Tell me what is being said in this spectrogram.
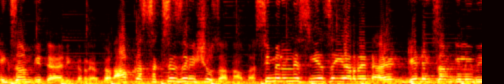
एग्ज़ाम की तैयारी कर रहे होते हैं और आपका सक्सेस रेशियो ज़्यादा होता है। Similarly C S NET GATE exam के लिए भी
